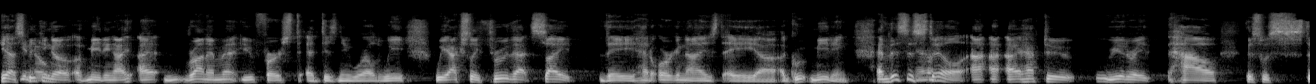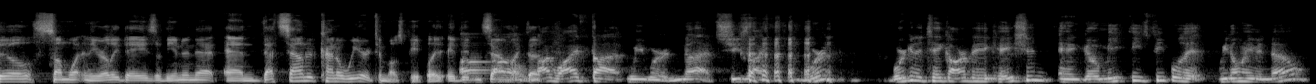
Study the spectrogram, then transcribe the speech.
Yeah, you speaking know- of, of meeting, I, I Ron, I met you first at Disney World. We we actually through that site they had organized a uh, a group meeting, and this is Yeah. still I, I I have to reiterate how this was still somewhat in the early days of the internet, and that sounded kind of weird to most people. It, it didn't sound Oh, like the My wife thought we were nuts. She's like, "We're we're going to take our vacation and go meet these people that we don't even know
